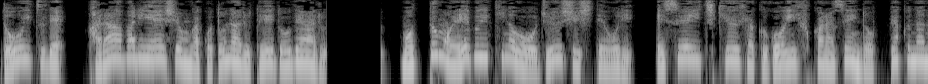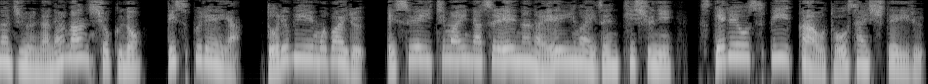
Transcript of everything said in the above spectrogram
同一でカラーバリエーションが異なる程度である。最も AV 機能を重視しており、SH905IF から1677万色のディスプレイやドルビーモバイル SH-07A 以外全機種にステレオスピーカーを搭載している。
